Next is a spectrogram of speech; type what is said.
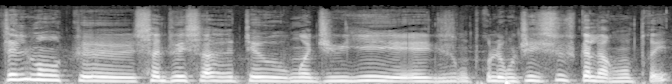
tellement que ça devait s'arrêter au mois de juillet et ils ont prolongé jusqu'à la rentrée,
